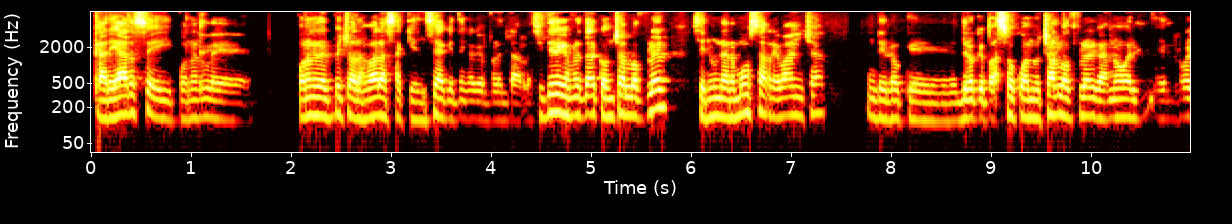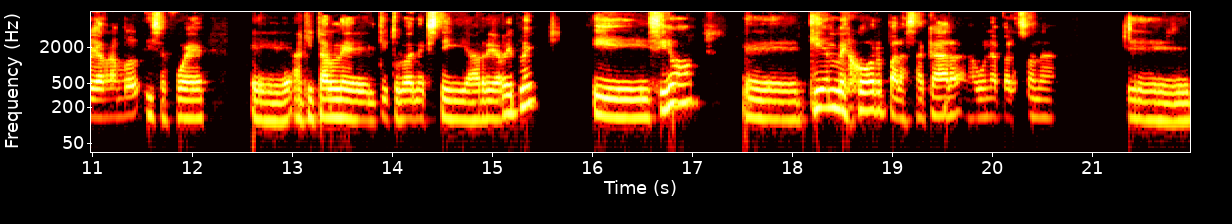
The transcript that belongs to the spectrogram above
carearse y ponerle, ponerle el pecho a las balas a quien sea que tenga que enfrentarle. Si tiene que enfrentar con Charlotte Flair, sería una hermosa revancha de lo que, de lo que pasó cuando Charlotte Flair ganó el, Royal Rumble y se fue eh, a quitarle el título de NXT a Rhea Ripley. Y si no, eh, ¿quién mejor para sacar a una persona eh,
